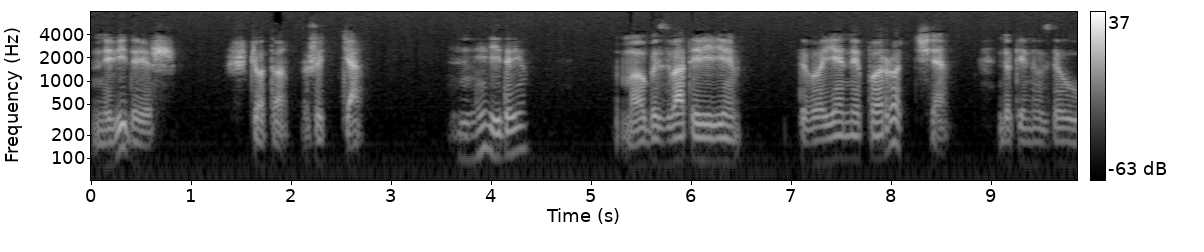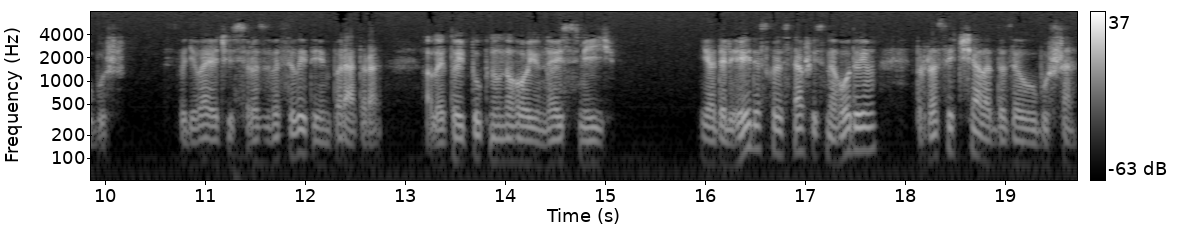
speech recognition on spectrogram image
Не відаєш, що то життя? Не відаю. Мав би звати її Твоє непороччя, докинув Заубуш, сподіваючись розвеселити імператора, але той тупнув ногою не смій. І Адельгейда, скориставшись нагодою, просичала до Заубуша.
